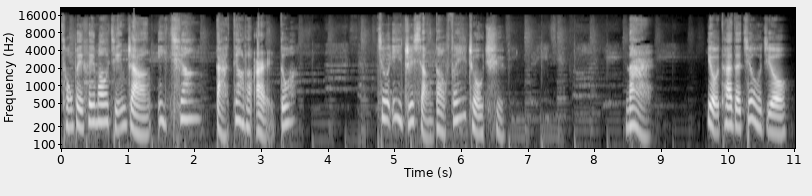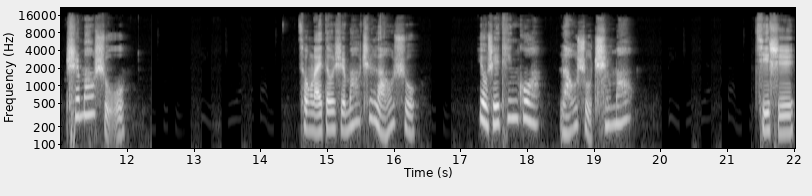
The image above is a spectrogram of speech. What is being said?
从被黑猫警长一枪打掉了耳朵。就一直想到非洲去，那儿有他的舅舅吃猫鼠。从来都是猫吃老鼠，有谁听过老鼠吃猫？其实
